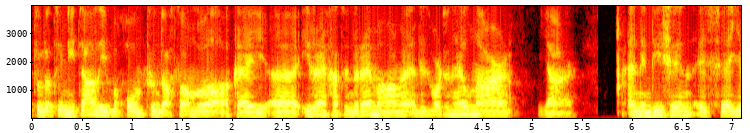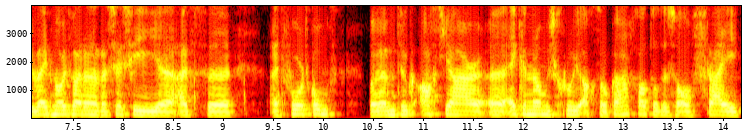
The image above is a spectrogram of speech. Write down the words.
toen dat in Italië begon, toen dachten we allemaal wel, oké, okay, iedereen gaat in de remmen hangen en dit wordt een heel naar jaar. En in die zin is, je weet nooit waar een recessie uit, uit voortkomt. Maar we hebben natuurlijk acht jaar economische groei achter elkaar gehad. Dat is al vrij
